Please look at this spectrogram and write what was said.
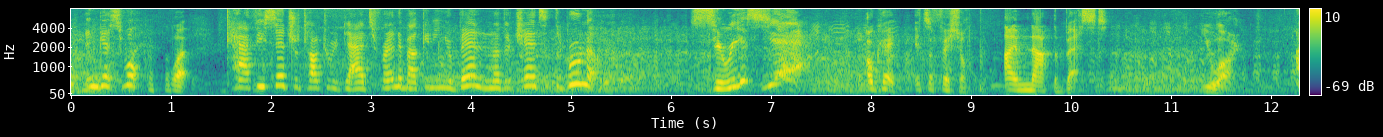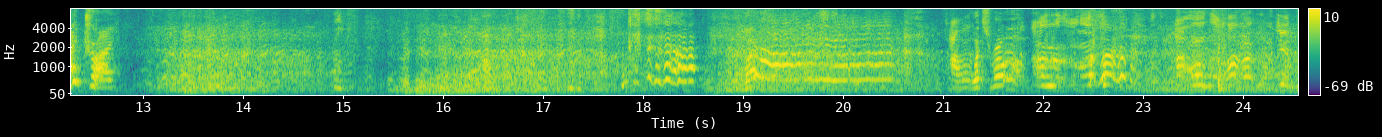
Oh, and guess what? What? Kathy said she'll talk to her dad's friend about getting your band another chance at the Bruno. Serious? Yeah, Okay, it's official. I'm not the best. You are. I try. What? What's wrong?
